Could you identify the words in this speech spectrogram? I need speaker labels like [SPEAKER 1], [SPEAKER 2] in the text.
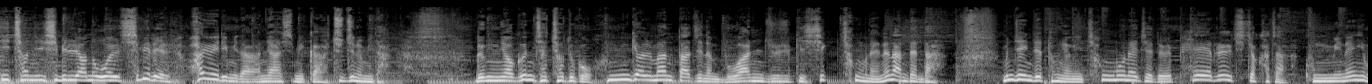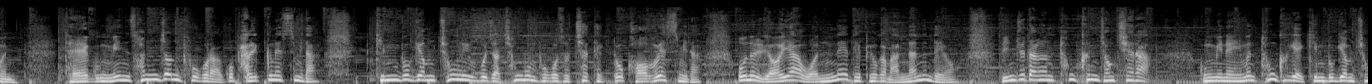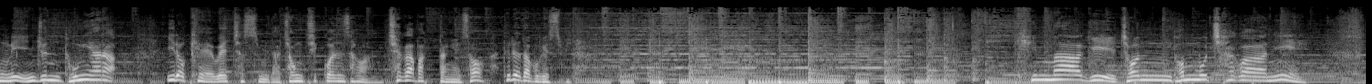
[SPEAKER 1] 2021년 5월 11일 화요일입니다. 안녕하십니까. 주진우입니다. 능력은 제쳐두고 흠결만 따지는 무한주기식 청문회는 안 된다. 문재인 대통령이 청문회 제도의 폐해를 지적하자 국민의힘은 대국민 선전포고라고 발끈했습니다. 김부겸 총리 후보자 청문 보고서 채택도 거부했습니다. 오늘 여야 원내대표가 만났는데요. 민주당은 통 큰 정치해라. 국민의힘은 통 크게 김부겸 총리 인준 동의하라. 이렇게 외쳤습니다. 정치권 상황 최가박당에서 들여다보겠습니다. 김학의 전 법무차관이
